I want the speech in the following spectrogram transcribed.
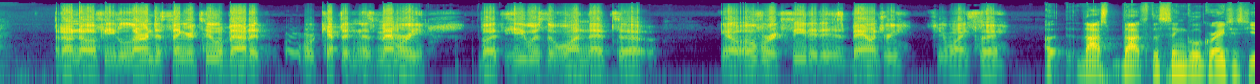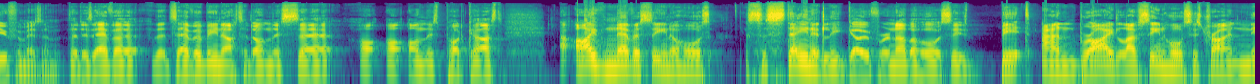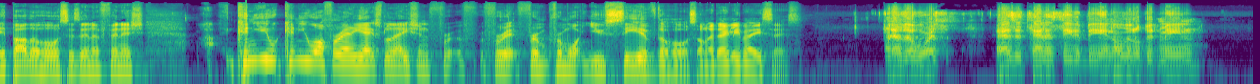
I don't know if he learned a thing or two about it or kept it in his memory, but he was the one that uh, you know over exceeded his boundary, if you might say. Uh, that's that's the single greatest euphemism that has ever that's ever been uttered on this uh, on this podcast. I've never seen a horse sustainedly go for another horse's bit and bridle. I've seen horses try and nip other horses in a finish. Can you can you offer any explanation for for it from from what you see of the horse on a daily basis? Now, the horse has a tendency to being a little bit mean.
